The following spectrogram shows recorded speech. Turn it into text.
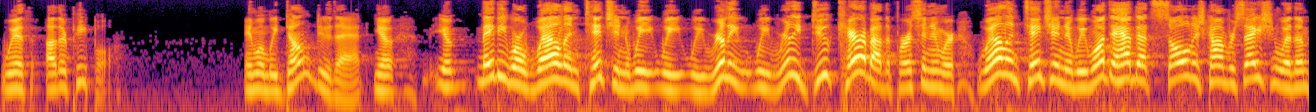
with other people. And when we don't do that, you know, you know, maybe we're well intentioned. We, we, we really we really do care about the person and we're well intentioned and we want to have that soulish conversation with them,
